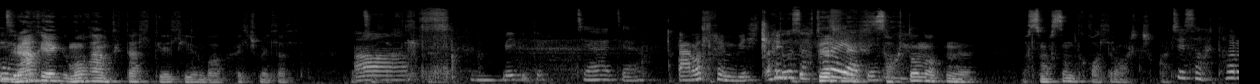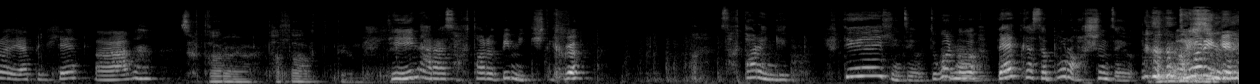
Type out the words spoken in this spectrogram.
Тэр анх яг муухай амтгтаал тэгэл хийм баг хэлж мэлэл. Аа. Maybe тийм. За за. Даруулах юм биш. Тэгвэл согтоороо яа дээ? Согтуунууд нь ус мусанд гол руу орчихгүй. Чи согтоороо яа гэвлээ? Аа. Согтоороо талаа автдаг юм. Тэг энэ хараа согтоороо би мэдэн шүү дээ. Ингээд хөвтэйлийн заяа. Зүгээр нөгөө байдгасаа бүр оршин заяа. Зүгээр ингээд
